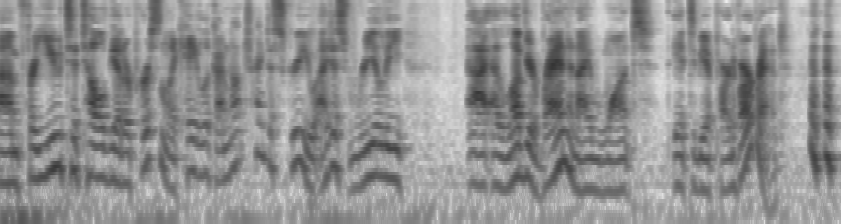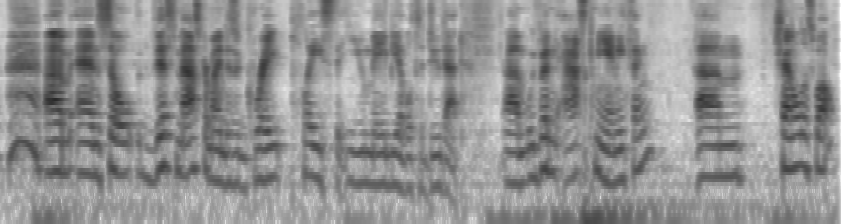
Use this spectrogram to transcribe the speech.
Um, for you to tell the other person like, hey, look, I'm not trying to screw you. I just really I, I love your brand and I want it to be a part of our brand. um, and so this mastermind is a great place that you may be able to do that. Um, we've got an Ask Me Anything um, channel as well.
